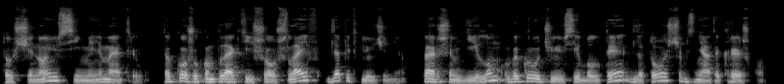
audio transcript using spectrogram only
товщиною 7 мм. Також у комплекті йшов шлейф для підключення. Першим ділом викручую всі болти для того, щоб зняти кришку.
